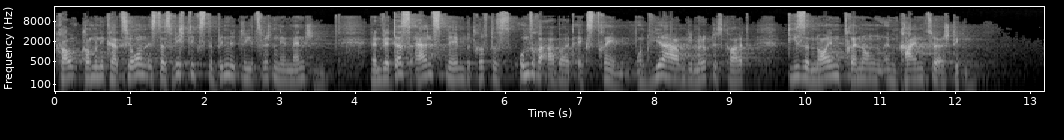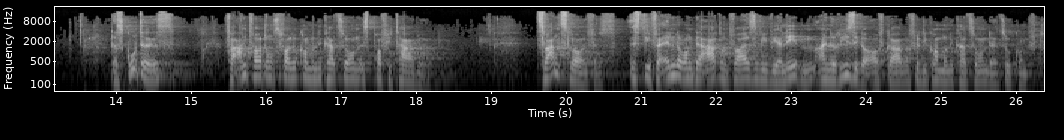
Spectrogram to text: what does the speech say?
Kommunikation ist das wichtigste Bindeglied zwischen den Menschen. Wenn wir das ernst nehmen, betrifft es unsere Arbeit extrem. Und wir haben die Möglichkeit, diese neuen Trennungen im Keim zu ersticken. Das Gute ist, verantwortungsvolle Kommunikation ist profitabel. Zwangsläufig ist die Veränderung der Art und Weise, wie wir leben, eine riesige Aufgabe für die Kommunikation der Zukunft.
